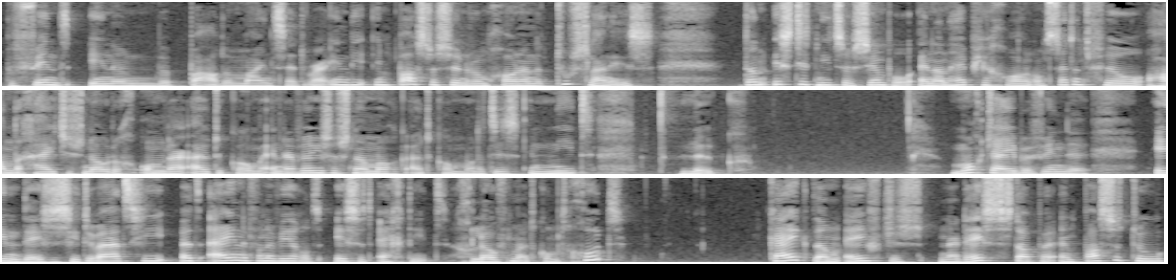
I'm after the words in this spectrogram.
bevindt in een bepaalde mindset waarin die imposter syndroom gewoon aan het toeslaan is, dan is dit niet zo simpel. En dan heb je gewoon ontzettend veel handigheidjes nodig om daaruit te komen. En daar wil je zo snel mogelijk uitkomen, want het is niet leuk. Mocht jij je bevinden in deze situatie, het einde van de wereld is het echt niet. Geloof me, het komt goed. Kijk dan eventjes naar deze stappen en pas ze toe.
